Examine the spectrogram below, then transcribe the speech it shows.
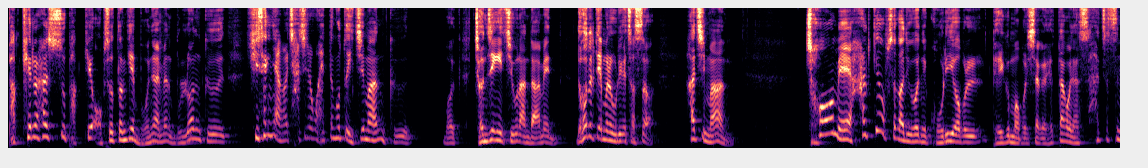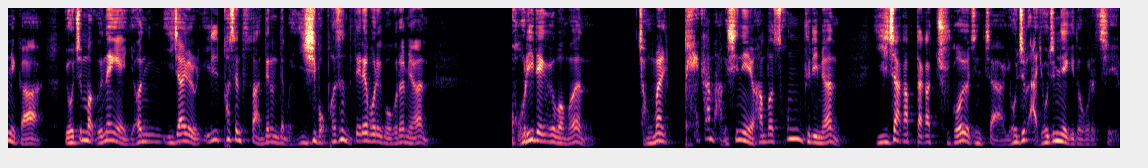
박해를 할 수밖에 없었던 게 뭐냐면 물론 그 희생양을 찾으려고 했던 것도 있지만 그 뭐 전쟁이 지고 난 다음에 너희들 때문에 우리가 졌어. 하지만 처음에 할 게 없어가지고 고리업을 대금업을 시작을 했다고 하셨습니까? 요즘 뭐 은행에 연 이자율 1%도 안 되는데 뭐 25% 때려버리고 그러면 고리 대금업은 정말 폐가 망신이에요. 한번 손 들이면 이자 갚다가 죽어요, 진짜. 요즘, 아, 요즘 얘기도 그렇지.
